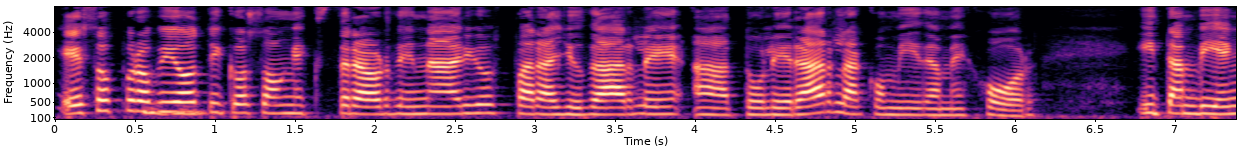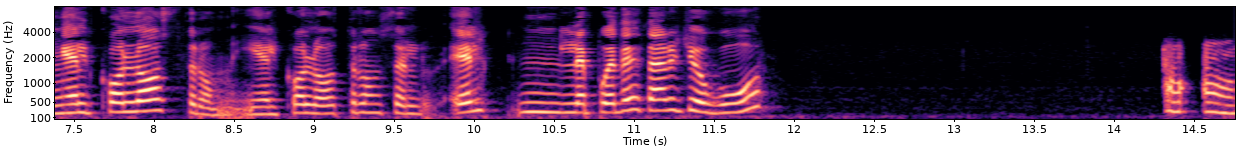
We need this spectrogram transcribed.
Esos probióticos son extraordinarios para ayudarle a tolerar la comida mejor. Y también el colostrum. Y el colostrum, ¿él, mm, ¿le puedes dar yogur? Ah, ah,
